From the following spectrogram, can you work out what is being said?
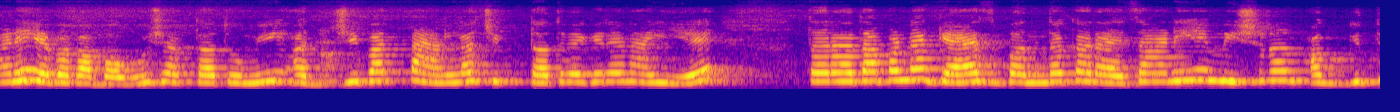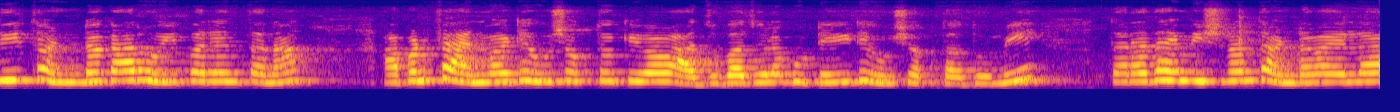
आणि हे बघा बघू शकता तुम्ही अजिबात पॅनला चिकटत वगैरे नाही आहे तर आता आपण ना गॅस बंद करायचा आणि हे मिश्रण अगदी थंडगार होईपर्यंत ना आपण फॅनवर ठेवू शकतो किंवा आजूबाजूला कुठेही ठेवू शकता तुम्ही. तर आता हे मिश्रण थंड व्हायला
